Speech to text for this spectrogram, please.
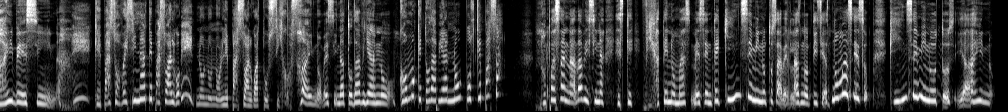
Ay, vecina. ¿Qué pasó, vecina? ¿Te pasó algo? No, no, no, le pasó algo a tus hijos. Ay, no, vecina, todavía no. ¿Cómo que todavía no? Pues, ¿qué pasa? No pasa nada, vecina. Es que, fíjate nomás, me senté 15 minutos a ver las noticias. No más eso. 15 minutos. Y ay, no.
